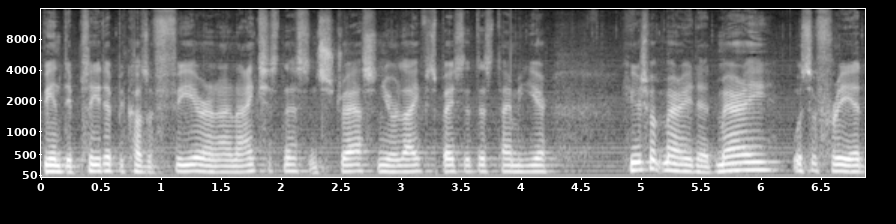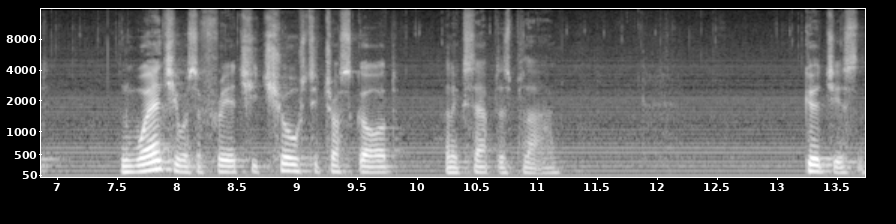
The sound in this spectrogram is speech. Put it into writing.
being depleted because of fear and anxiousness and stress in your life, especially at this time of year, here's what Mary did. Mary was afraid and when she was afraid, she chose to trust God and accept his plan. Good, Jason.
